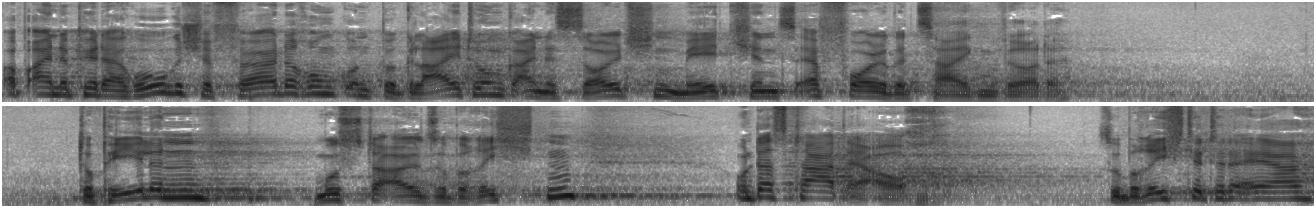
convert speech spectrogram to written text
ob eine pädagogische Förderung und Begleitung eines solchen Mädchens Erfolge zeigen würde. Topelen musste also berichten, und das tat er auch. So berichtete er,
